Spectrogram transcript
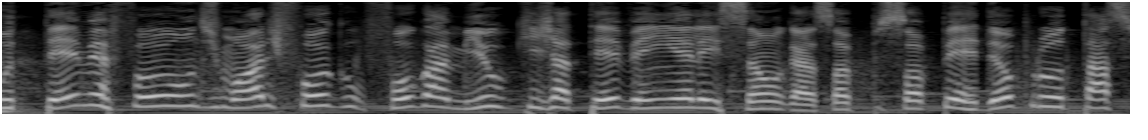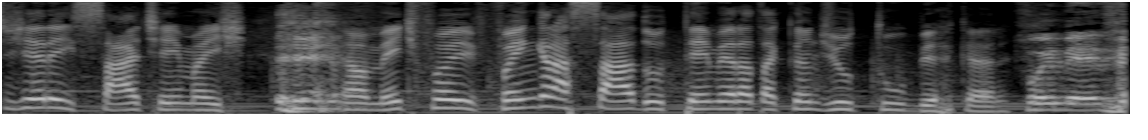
O Temer foi um dos maiores fogo, fogo amigo que já teve em eleição, cara. Só, só perdeu pro Tasso Gereissati aí, mas realmente foi, foi engraçado o Temer atacando youtuber, cara. Foi mesmo.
